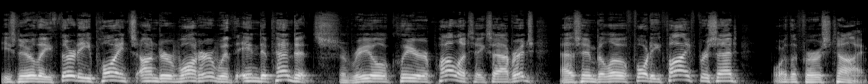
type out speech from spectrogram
He's nearly 30 points underwater with independents. A real clear politics average has him below 45% for the first time.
